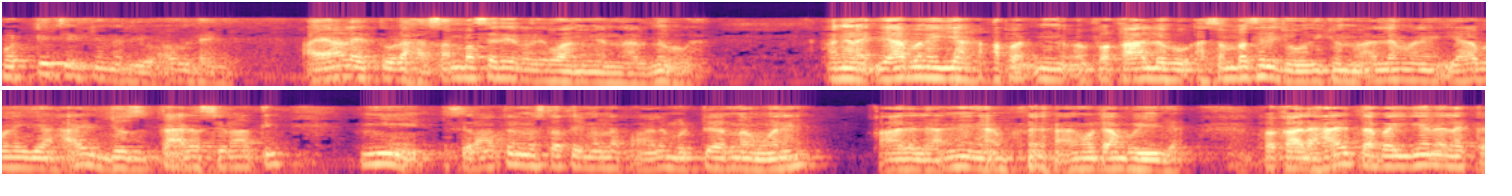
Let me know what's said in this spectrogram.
പൊട്ടിച്ചിരിക്കുന്ന ഒരു യുവാവുണ്ടായി അയാളെ എത്തൂടെ ഹസൻ ബസരി റഹ്വാൻ ഇങ്ങനെ നടന്നു പോകാൻ. അങ്ങനെ യാബുനയ്യ അപ്പൊ കാലുഹു അസംബസരി ചോദിക്കുന്നു അല്ല മോനെ യാബുനയ്യ ഹായ് ജുസ്താല സിറാത്തി? നീ സിറാത്തുൽ മുസ്തഖീം എന്ന പാലം വിട്ടുകയറുന്ന മോനെ? കാലല്ല ഞാൻ അങ്ങോട്ടാൻ പോയില്ല. ഫക്കാല ഹാൽ തപയ്യനലക്ക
